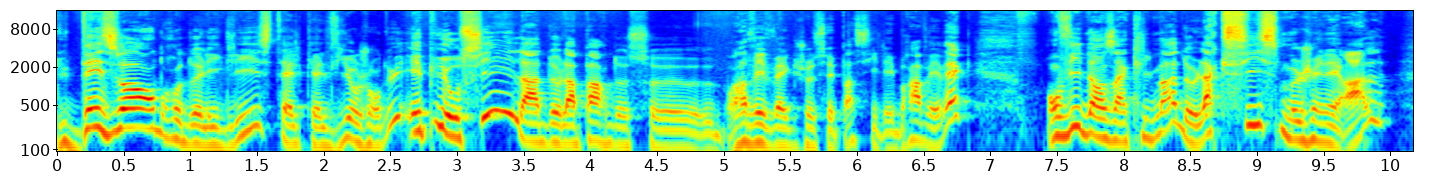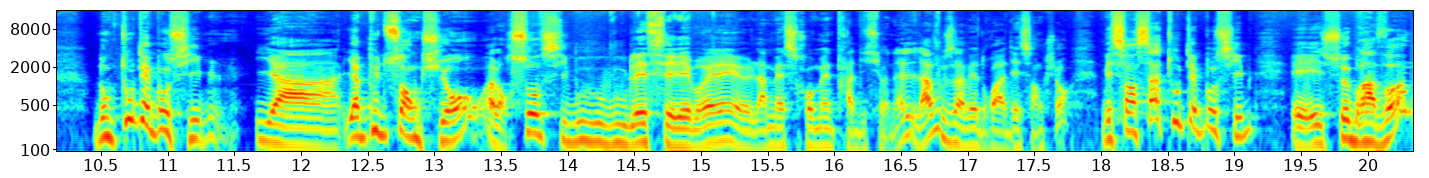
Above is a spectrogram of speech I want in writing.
du désordre de l'Église telle qu'elle vit aujourd'hui. Et puis aussi, là, de la part de ce brave évêque, je ne sais pas s'il est brave évêque, on vit dans un climat de laxisme général. Donc tout est possible. Il n'y a, il y a plus de sanctions. Alors sauf si vous voulez célébrer euh, la messe romaine traditionnelle, là vous avez droit à des sanctions. Mais sans ça, tout est possible. Et ce brave homme,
